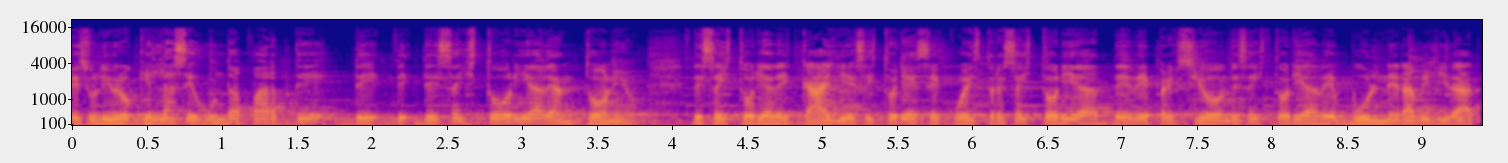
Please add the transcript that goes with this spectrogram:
es un libro que es la segunda parte de, esa historia de Antonio, de esa historia de calle, esa historia de secuestro, esa historia de depresión, de esa historia de vulnerabilidad.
